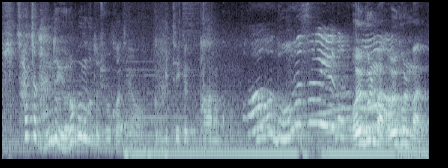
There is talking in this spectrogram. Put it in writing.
살짝 문도 열어보는 것도 좋을 것 같아요 그 밑에 이렇게 박아놓고 아 너무 스릴 너무. 얼굴만 얼굴만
